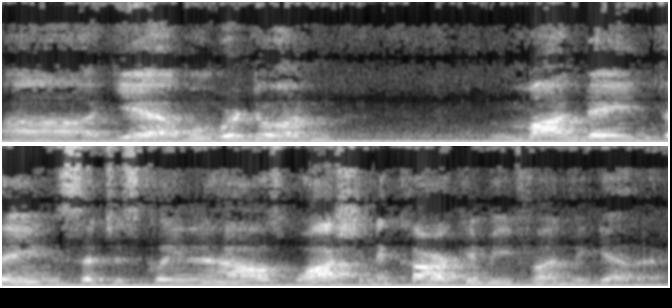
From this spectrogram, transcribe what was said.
Uh, yeah, when we're doing mundane things such as cleaning the house, washing the car can be fun together.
